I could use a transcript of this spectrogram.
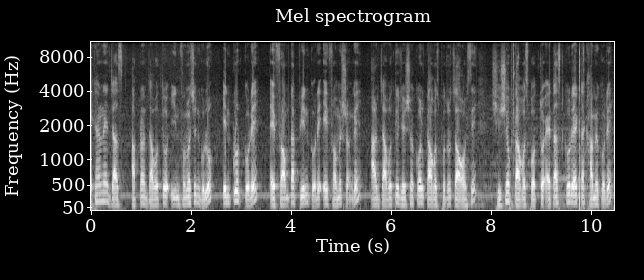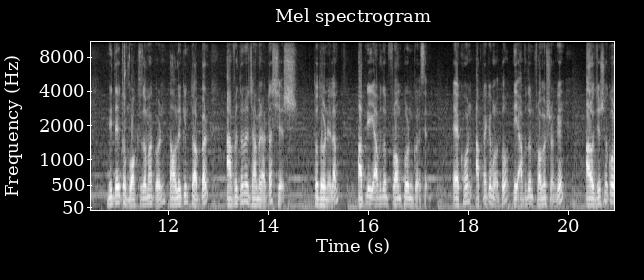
এখানে জাস্ট আপনার যাবতীয় ইনফরমেশনগুলো ইনক্লুড করে এই ফর্মটা প্রিন্ট করে এই ফর্মের সঙ্গে আর যাবতীয় যে সকল কাগজপত্র চাওয়া হয়েছে সেসব কাগজপত্র অ্যাটাচ করে একটা খামে করে নির্ধারিত বক্সে জমা করেন, তাহলে কিন্তু আপনার আবেদনের ঝামেলাটা শেষ। তো ধরে নিলাম, আপনি এই আবেদন ফর্ম পূরণ করেছেন। এখন আপনাকে মূলত এই আবেদন ফর্মের সঙ্গে আরও যে সকল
